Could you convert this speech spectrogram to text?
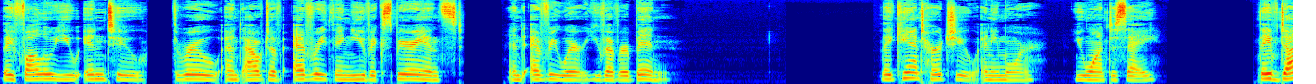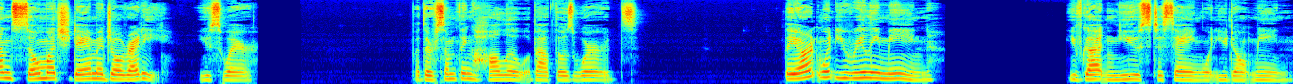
They follow you into, through, and out of everything you've experienced and everywhere you've ever been. They can't hurt you anymore, you want to say. They've done so much damage already, you swear. But there's something hollow about those words. They aren't what you really mean. You've gotten used to saying what you don't mean.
